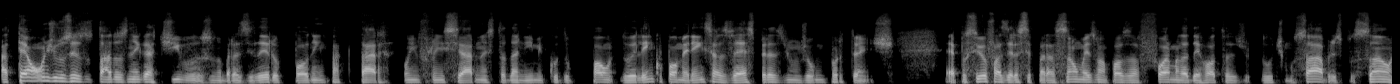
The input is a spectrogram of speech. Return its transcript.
até onde os resultados negativos no brasileiro podem impactar ou influenciar no estado anímico do, do, elenco palmeirense às vésperas de um jogo importante? É possível fazer a separação mesmo após a forma da derrota do último sábado, expulsão,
